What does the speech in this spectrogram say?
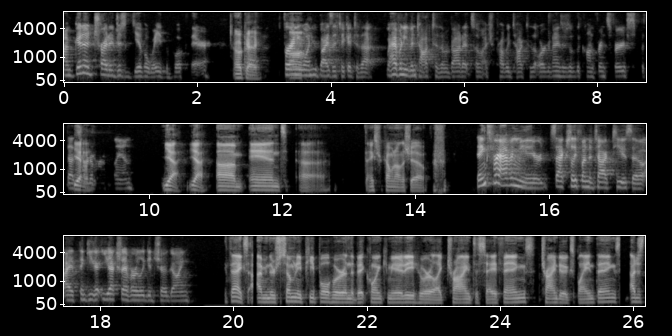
I'm going to try to just give away the book there. Okay. uh, for Uh, anyone who buys a ticket to that. I haven't even talked to them about it, so I should probably talk to the organizers of the conference first, but that's Yeah. sort of my plan. Yeah, yeah. Um, and uh, thanks for coming on the show. Thanks for having me. It's actually fun to talk to you. So I think you you actually have a really good show going. Thanks. I mean, there's so many people who are in the Bitcoin community who are like trying to say things, trying to explain things. I just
